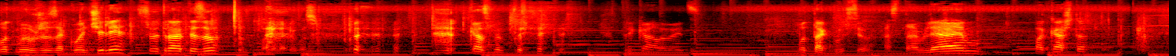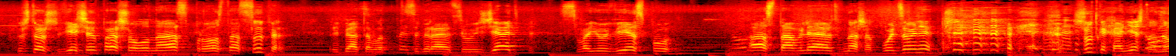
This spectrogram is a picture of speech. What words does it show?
Вот мы уже закончили свою трапезу. Каспер при- прикалывается. Вот так мы все оставляем пока что. Ну что ж, вечер прошел у нас просто супер. Ребята вот собираются уезжать. Свою Веспу оставляют в наше пользование. Шутка, конечно, но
